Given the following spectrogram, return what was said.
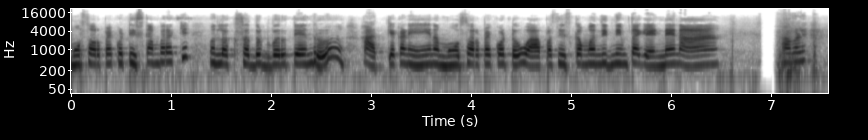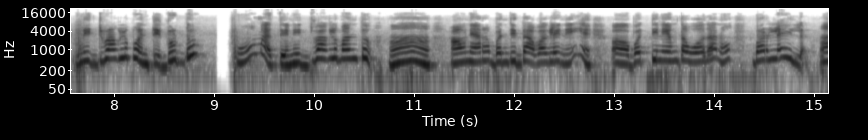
ಮೂರು ಸಾವಿರ ರೂಪಾಯಿ ಕೊಟ್ಟು ಇಸ್ಕೊಂಬರಕ್ಕೆ ಒಂದು ಲಕ್ಷ ದುಡ್ಡು ಬರುತ್ತೆ ಅಂದರು. ಅದಕ್ಕೆ ಕಣೆ ನಾನು ಮೂರು ಸಾವಿರ ರೂಪಾಯಿ ಕೊಟ್ಟು ವಾಪಸ್ ಇಸ್ಕೊಂಬಂದಿದ್ದು ನಿಮ್ಮ ತಗ ಎಣ್ಣೆನಾ? ಅವಳೆ ನಿಜವಾಗ್ಲೂ ಬಂತಿ ದುಡ್ಡು? ಹ್ಞೂ ಮತ್ತೆ ನಿಜವಾಗ್ಲೂ ಬಂತು. ಹ್ಞೂ ಅವನು ಯಾರೋ ಬಂದಿದ್ದ ಅವಾಗ್ಲೇನೆ ಆ, ಬರ್ತೀನಿ ಅಂತ ಹೋದಾನು ಬರಲೇ ಇಲ್ಲ. ಹ್ಞೂ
